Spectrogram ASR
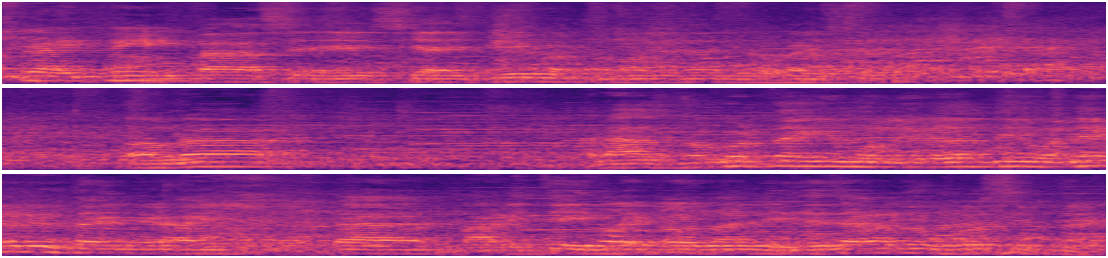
সিআইপি জানি রয়েছে তো আমরা রাজনগর থেকে মলিবেলা দিয়ে অনেক বাড়িতে ইনভাইট করলাম নিজে জায়গাতে উপস্থিত নাই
